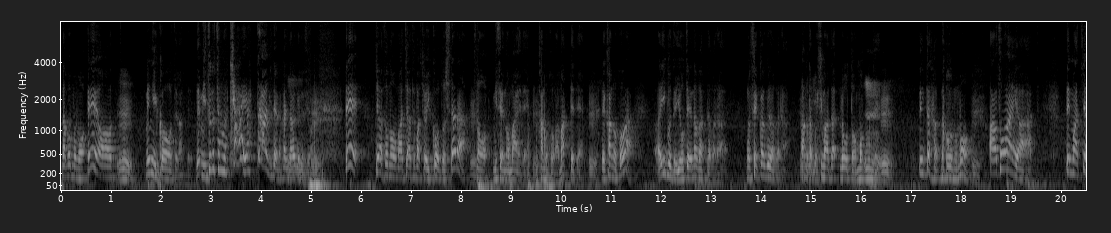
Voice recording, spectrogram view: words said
中もも「ええよ」見に行こうってなって。でみつるちゃんは「キャーやった!」みたいな感じなわけですよ、でじゃあその待ち合わせ場所行こうとしたら、その店の前でかの子が待ってて、でかの子はあイブで予定なかったからもうせっかくだからあんたも暇だろうと思って、んで言ったらナオムも「あそうなんや」ってで待ち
